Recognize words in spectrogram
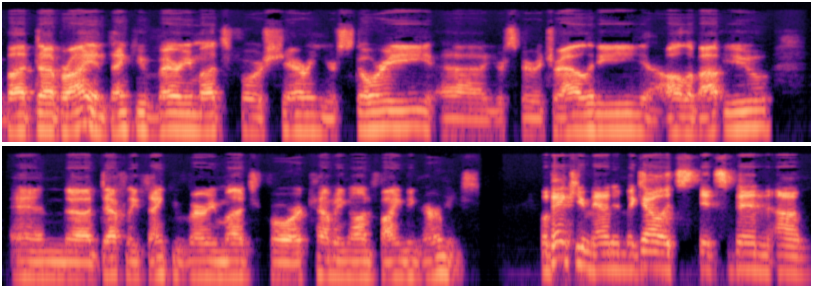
But uh, Brian, thank you very much for sharing your story, uh, your spirituality, all about you. And uh, definitely thank you very much for coming on Finding Hermes. Well, thank you, man. And Miguel, it's it's been um,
